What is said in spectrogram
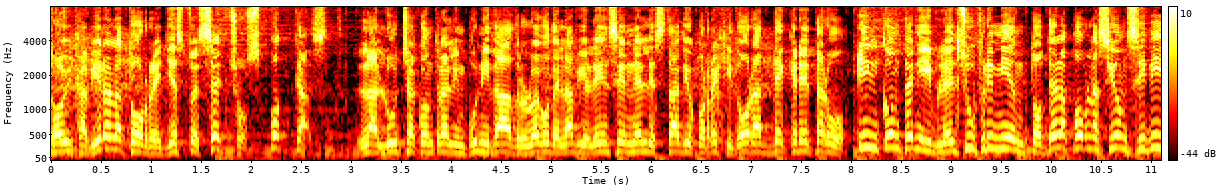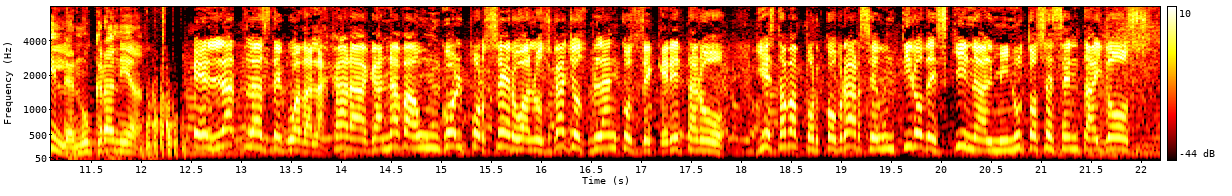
Soy Javier Alatorre y esto es Hechos Podcast. La lucha contra la impunidad luego de la violencia en el Estadio Corregidora de Querétaro. Incontenible el sufrimiento de la población civil en Ucrania. El Atlas de Guadalajara ganaba un gol por cero a los Gallos Blancos de Querétaro y estaba por cobrarse un tiro de esquina al minuto 62.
